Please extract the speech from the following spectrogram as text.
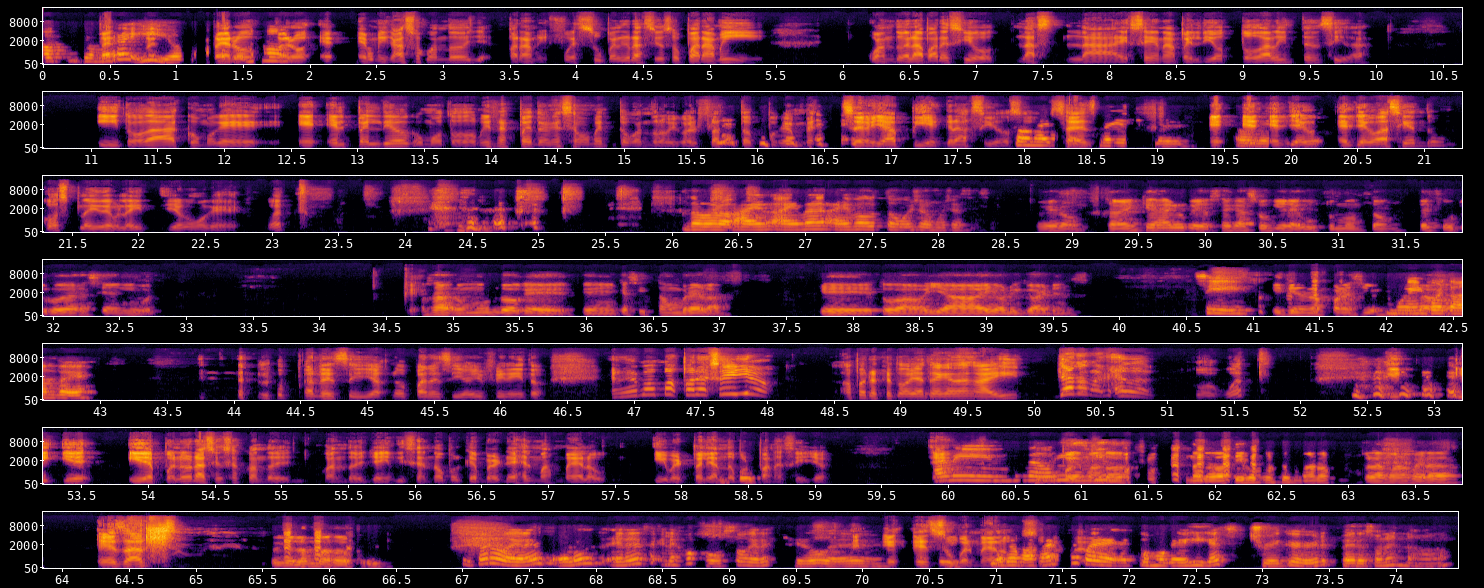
yo, me reí. Pero, pero, en, mi caso, cuando para mí fue súper gracioso, para mí, cuando él apareció, la escena perdió toda la intensidad y toda como que e, él, perdió como todo mi respeto en ese momento cuando lo vi con el flat top porque se veía bien gracioso. E, él, llegó, él llegó haciendo un cosplay de Blade y yo como que, ¿what? no, no, a, mí, me, gustó mucho, mucho eso. Pero, ¿saben qué es algo que yo sé que a Suki le gusta un montón del futuro de Resident Evil? O sea, en un mundo que, que, que exista Umbrella, que todavía hay Olive Gardens Sí. Y tiene unos panecillos. Muy importante. los panecillos, los panecillos infinitos. ¿Tenemos más panecillos? Ah, pero es que todavía te quedan ahí. ¡Ya no me quedan! ¿What? Y, y, después lo gracioso es cuando, cuando Jane dice no, porque Bird es el más mellow y Bird peleando por panecillos. I mean, no, pues mató, dos tipos con sus manos, con la mano pelada. Exacto. Porque los mató. Pues. Sí, pero él es, él es, él es, jocoso, él es chill. Es, es súper melo. Lo que pasa es que, pues, como que he gets triggered, pero eso no es nada.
